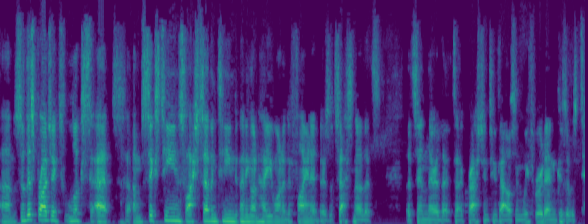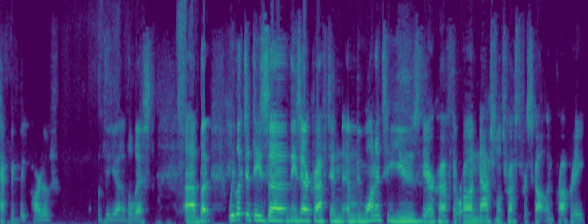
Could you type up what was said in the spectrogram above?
Um, so this project looks at um, 16 slash 17, depending on how you want to define it. There's a Cessna that's that's in there that uh, crashed in 2000. We threw it in because it was technically part of, the uh, the list. Uh, but we looked at these uh, these aircraft and, and we wanted to use the aircraft that were on National Trust for Scotland property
